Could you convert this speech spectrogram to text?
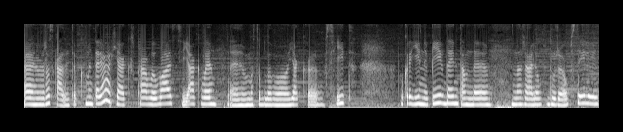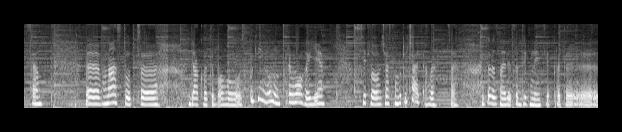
Е, Розказуйте в коментарях, як справи у вас, як ви, е, особливо як е, схід України, південь, там, де, на жаль, дуже обстрілюється. Е, В нас тут, е, дякувати Богу, спокійно, ну, тривоги є. Світло часно виключають, але це, це ви знаєте, це дрібниці проти е,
